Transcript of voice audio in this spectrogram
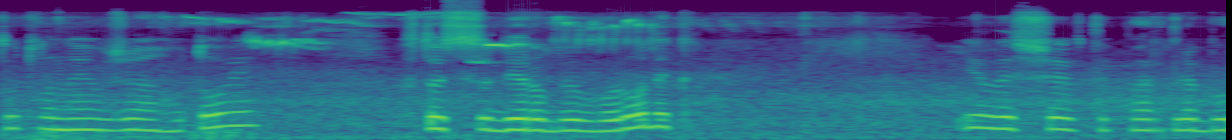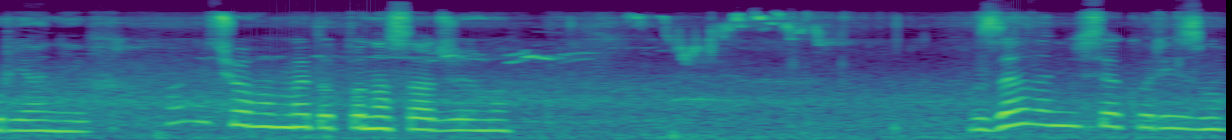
Тут вони вже готові. Хтось собі робив городик і лишив тепер для бур'янів. Ну нічого, ми тут понасаджуємо. Зелень всяку різну.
